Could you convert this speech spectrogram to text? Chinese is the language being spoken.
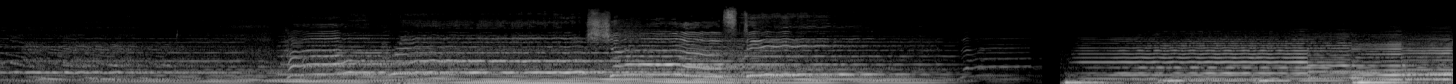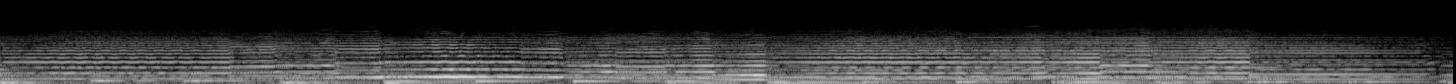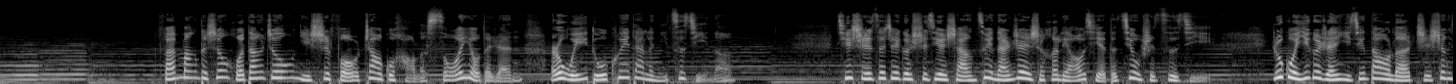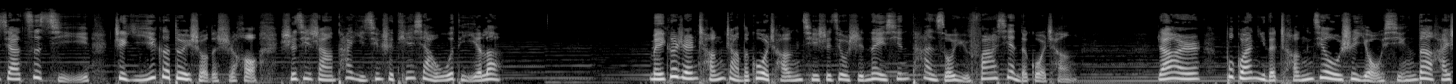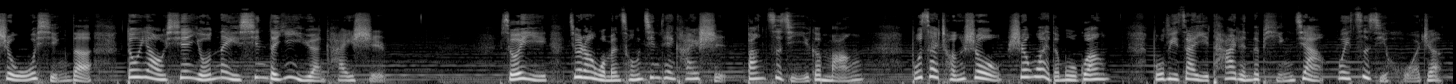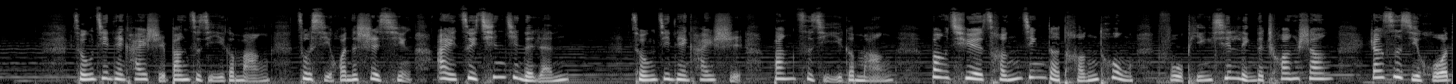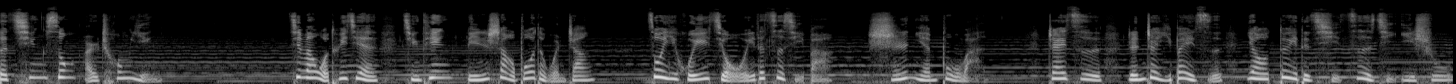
繁忙的生活当中，你是否照顾好了所有的人，而唯独亏待了你自己呢？其实，在这个世界上最难认识和了解的就是自己。如果一个人已经到了只剩下自己这一个对手的时候，实际上他已经是天下无敌了。每个人成长的过程，其实就是内心探索与发现的过程。然而，不管你的成就是有形的还是无形的，都要先由内心的意愿开始。所以，就让我们从今天开始帮自己一个忙，不再承受身外的目光，不必在意他人的评价，为自己活着。从今天开始帮自己一个忙，做喜欢的事情，爱最亲近的人。从今天开始，帮自己一个忙，忘却曾经的疼痛，抚平心灵的创伤，让自己活得轻松而充盈。今晚我推荐，请听林少波的文章《做一回久违的自己吧》，十年不晚。摘自《人这一辈子要对得起自己》一书。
